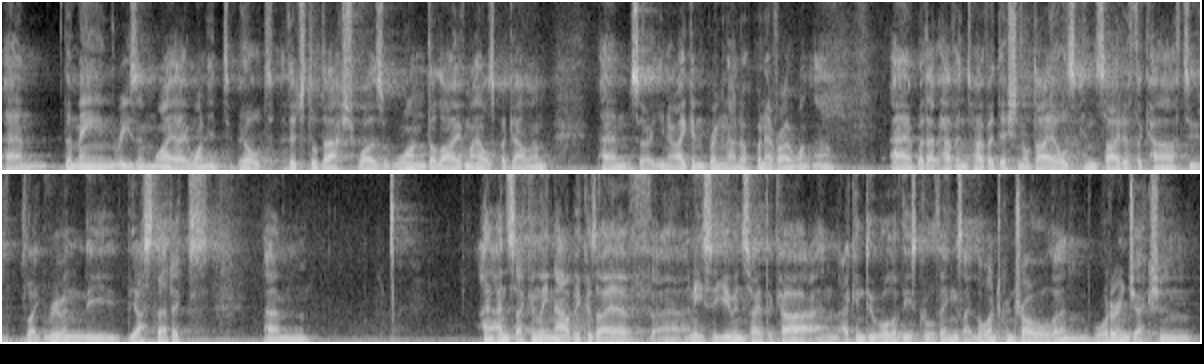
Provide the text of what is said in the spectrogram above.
Um, the main reason why I wanted to build a digital dash was one, the live miles per gallon. Um, so you know I can bring that up whenever I want now uh, without having to have additional dials inside of the car to like ruin the, the aesthetics. Um, and secondly, now because I have uh, an ECU inside the car and I can do all of these cool things like launch control and water injection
